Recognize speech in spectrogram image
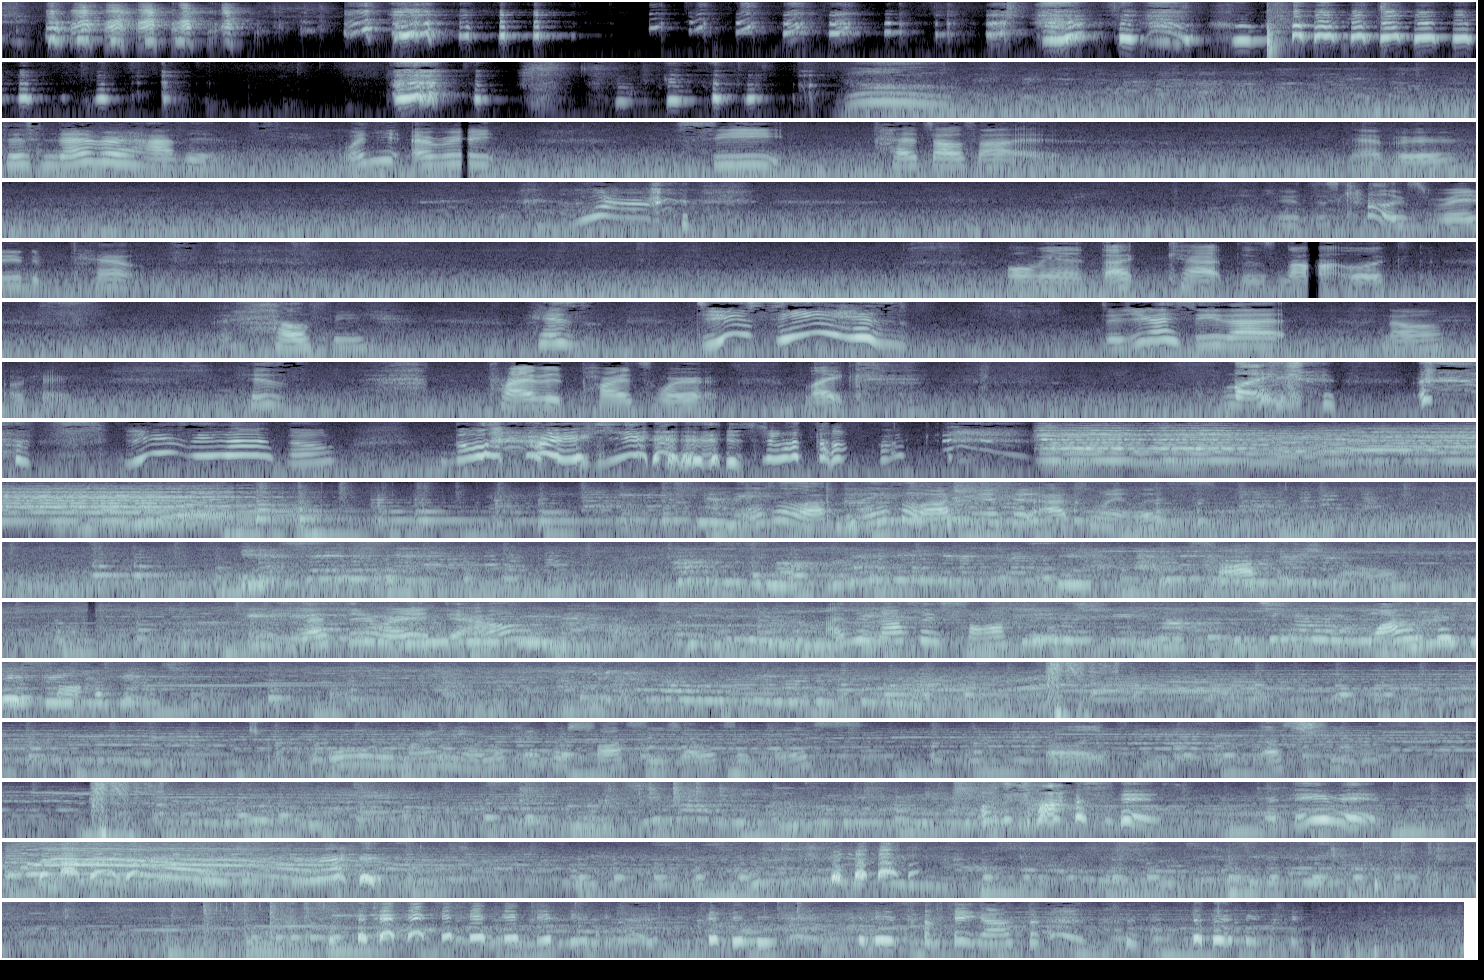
this never happens. When you ever see pets outside? Never. Yeah. Dude, this cat looks ready to pounce. Oh man, that cat does not look healthy. His, do you see his? Did you guys see that? No. Okay his private parts were like like did you see that? No. Those are huge. What the fuck? What was the last what was the last thing i said add to my list? Sausage no. You guys didn't write it down? I did not say sausage. Why would I say sausage? Oh, remind me, I'm looking for sausage that looks like this. But like, that's cheese. Oh, sausage! For David! Great!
